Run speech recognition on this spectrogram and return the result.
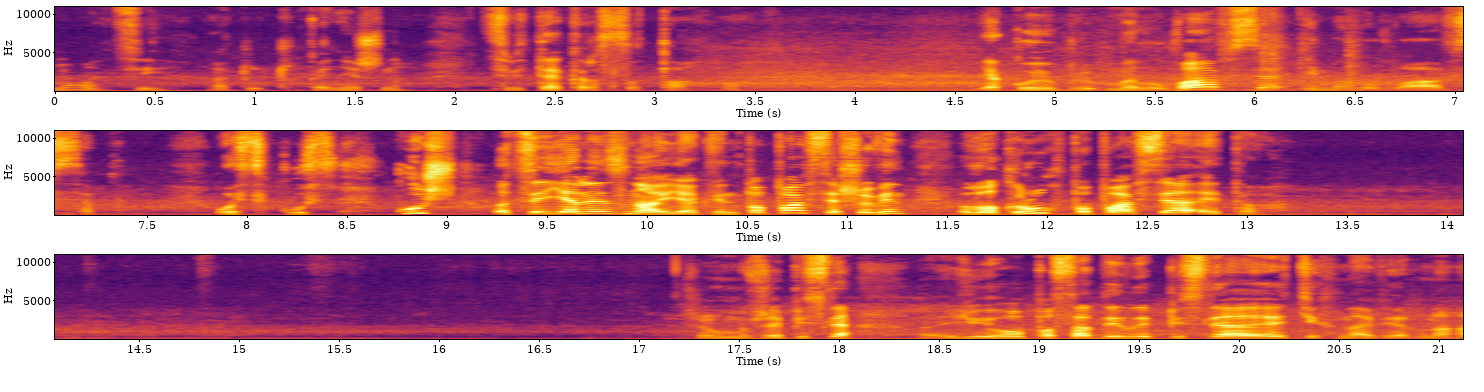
ну а ці, а тут, звісно, цвіте красота. О. Якою милувався і милувався. Ось кущ, кущ, оце я не знаю, як він попався, що він вокруг попався этого. Що ми вже після його посадили після этих, навірно,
